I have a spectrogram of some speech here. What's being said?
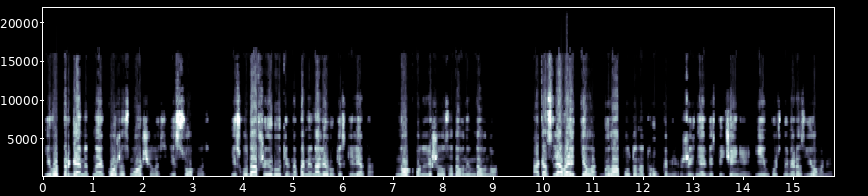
Его пергаментная кожа сморщилась и ссохлась. Исхудавшие руки напоминали руки скелета. Ног он лишился давным-давно а костлявое тело было опутано трубками жизнеобеспечения и импульсными разъемами,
